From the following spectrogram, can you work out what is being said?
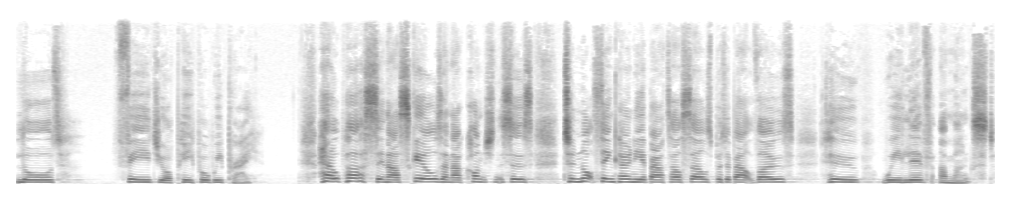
Lord, feed your people, we pray. Help us in our skills and our consciences to not think only about ourselves but about those who we live amongst.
